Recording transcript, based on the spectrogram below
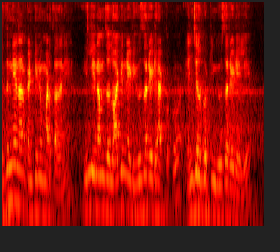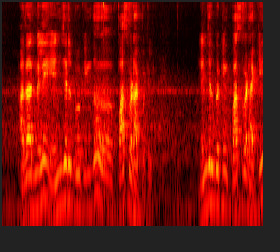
ಇದನ್ನೇ ನಾನು ಕಂಟಿನ್ಯೂ ಮಾಡ್ತಾ ಇದ್ದೀನಿ. ಇಲ್ಲಿ ನಮ್ಮದು login I D user I D ಹಾಕಬೇಕು ಎಂಜಲ್ ಬ್ರೋಕಿಂಗ್ ಯೂಸರ್ ಐ ಡಿಯಲ್ಲಿ ಅದಾದಮೇಲೆ ಎಂಜಲ್ ಬ್ರೋಕಿಂಗ್ದು ಪಾಸ್ವರ್ಡ್ ಹಾಕ್ಬೇಕಿಲ್ಲಿ ಎಂಜಲ್ ಬ್ರೋಕಿಂಗ್ ಪಾಸ್ವರ್ಡ್ ಹಾಕಿ,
